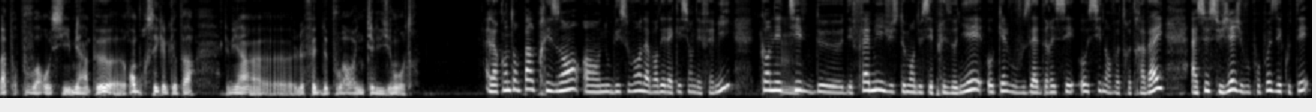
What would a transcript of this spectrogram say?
bah, pour pouvoir aussi eh bien un peu euh, rembourser quelque part eh bien, euh, le fait de pouvoir avoir une télévision ou autre. Alors, quand on parle prison, on oublie souvent d'aborder la question des familles. Qu'en est-il Hmm. de, des familles, justement, de ces prisonniers auxquels vous vous adressez aussi dans votre travail? À ce sujet, je vous propose d'écouter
